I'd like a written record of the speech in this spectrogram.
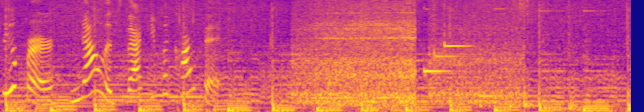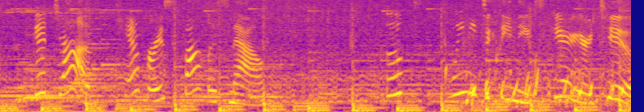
Super! Now let's vacuum the carpet. Good job! Camper is spotless now. Too.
